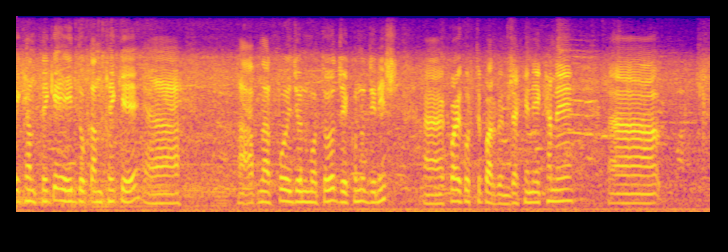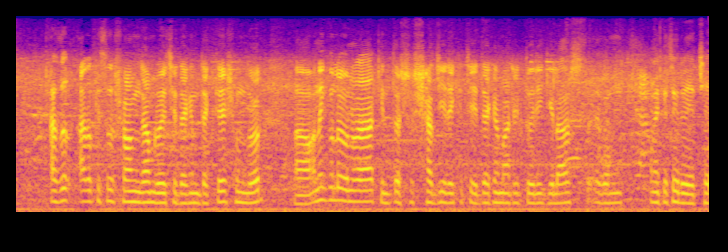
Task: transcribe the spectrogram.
এখান থেকে এই দোকান থেকে আপনার প্রয়োজন মতো যে কোনো জিনিস ক্রয় করতে পারবেন। দেখেন এখানে আরও কিছু সরঞ্জাম রয়েছে, দেখেন দেখতে সুন্দর। অনেকগুলো ওনারা কিন্তু সাজিয়ে রেখেছে দেখেন মাটির তৈরি গ্লাস এবং অনেক কিছু রয়েছে।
